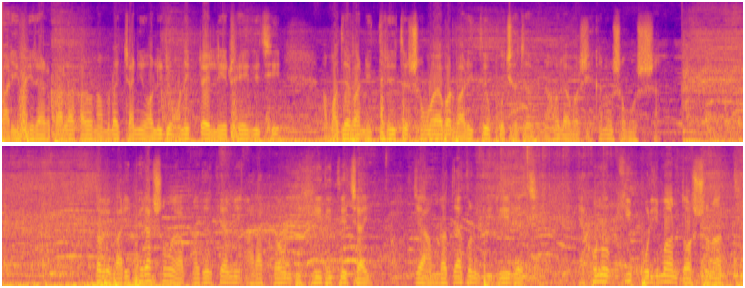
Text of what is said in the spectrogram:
বাড়ি ফেরার পালা, কারণ আমরা জানি অলরেডি অনেকটাই লেট হয়ে গেছি। আমাদের আবার নির্ধারিত সময় আবার বাড়িতেও পৌঁছাতে হবে, না হলে আবার সেখানেও সমস্যা। তবে বাড়ি ফেরার সময় আপনাদেরকে আমি আর এক রাউন্ড দেখিয়ে দিতে চাই যে আমরা তো এখন বেরিয়ে গেছি। এখনও কি পরিমাণ দর্শনার্থী?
